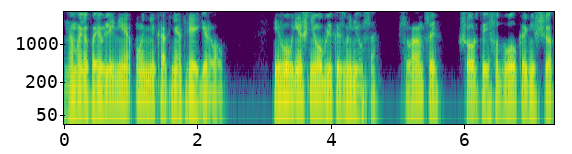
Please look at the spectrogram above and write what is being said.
На мое появление он никак не отреагировал. Его внешний облик изменился. Сланцы, шорты и футболка не в счет.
